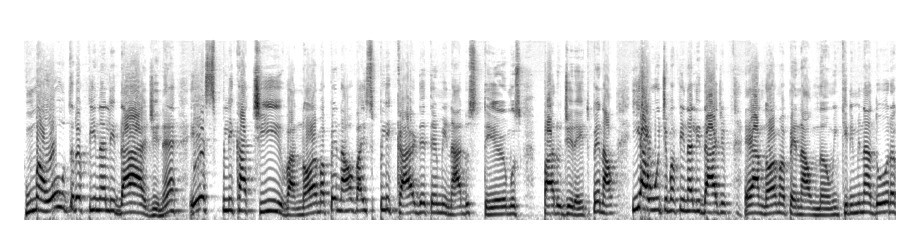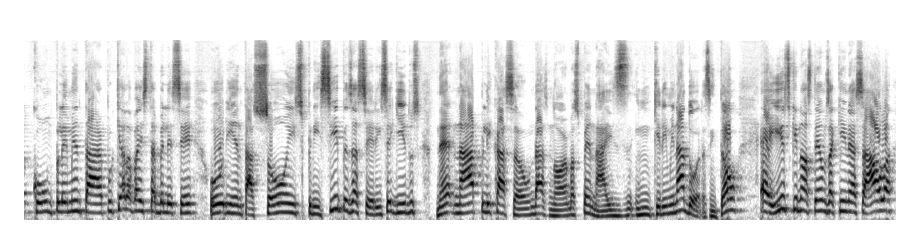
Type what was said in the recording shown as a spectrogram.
Uma outra finalidade, né, explicativa. A norma penal vai explicar determinados termos para o direito penal. E a última finalidade é a norma penal não incriminadora complementar, porque ela vai estabelecer orientações, princípios a serem seguidos né, na aplicação das normas penais incriminadoras. Então, é isso que nós temos aqui nessa aula.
